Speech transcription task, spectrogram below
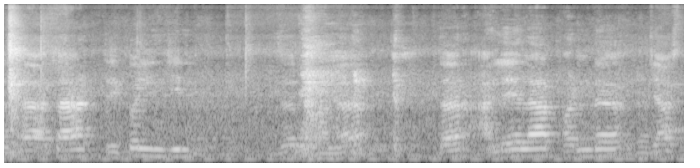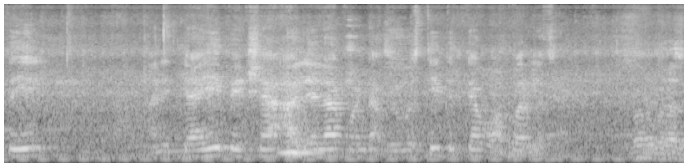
तसं आता ट्रिपल इंजिन जर झालं तर आलेला फंड जास्त येईल आणि त्याही पेक्षा आलेला फंड व्यवस्थितरित्या वापरला जाईल बरोबर.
